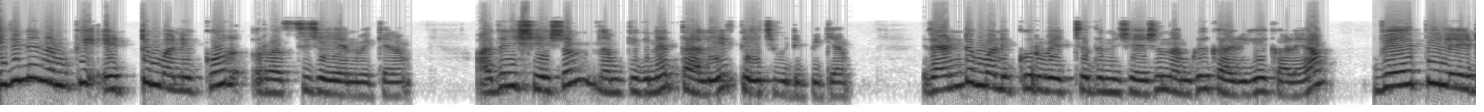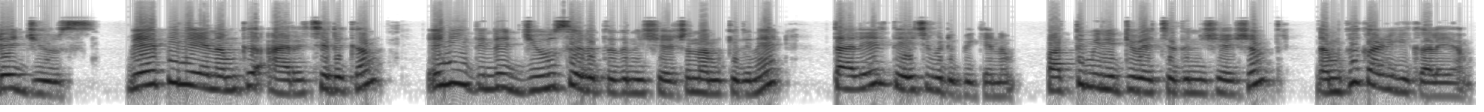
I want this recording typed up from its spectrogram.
ഇതിനെ നമുക്ക് എട്ട് മണിക്കൂർ റെസ്റ്റ് ചെയ്യാൻ വെക്കണം. അതിനുശേഷം നമുക്ക് ഇതിനെ തലയിൽ തേച്ച് പിടിപ്പിക്കാം. രണ്ട് മണിക്കൂർ വെച്ചതിന് ശേഷം നമുക്ക് കഴുകി കളയാം. വേപ്പിലയുടെ ജ്യൂസ് വേപ്പിലയെ നമുക്ക് അരച്ചെടുക്കാം. ഇനി ഇതിന്റെ ജ്യൂസ് എടുത്തതിന് ശേഷം നമുക്കിതിനെ തലയിൽ തേച്ച് പിടിപ്പിക്കണം. പത്ത് മിനിറ്റ് വെച്ചതിന് ശേഷം നമുക്ക് കഴുകി കളയാം.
